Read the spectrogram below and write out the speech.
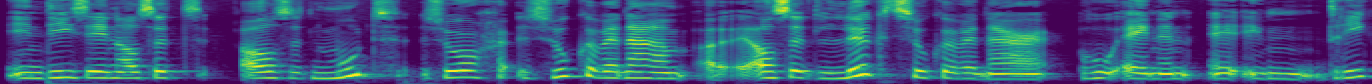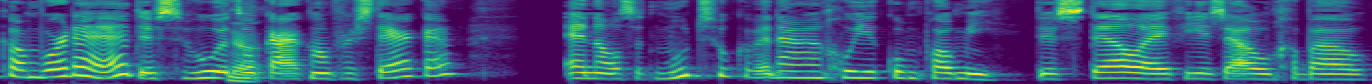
in die zin, als het, als het moet, zorgen, zoeken we naar een. Als het lukt, zoeken we naar hoe 1 en 1 3 kan worden. Hè? Dus hoe het Ja. elkaar kan versterken. En als het moet, zoeken we naar een goede compromis. Dus stel even, je zou een gebouw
